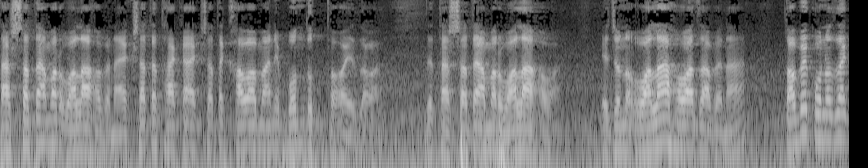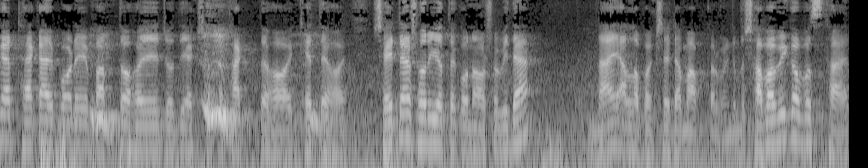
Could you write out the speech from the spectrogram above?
তার সাথে আমার ওয়ালা হবে না। একসাথে থাকা, একসাথে খাওয়া মানে বন্ধুত্ব হয়ে যাওয়া, যে তার সাথে আমার ওয়ালা হওয়া। এজন্য ওয়ালা হওয়া যাবে না। তবে কোনো জায়গায় ঠেকায় পড়ে, বাধ্য হয়ে যদি একসাথে থাকতে হয়, খেতে হয়, সেটা শরীয়তে কোনো অসুবিধা নাই। আল্লাপাক সেটা মাফ করবেন। কিন্তু স্বাভাবিক অবস্থায়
